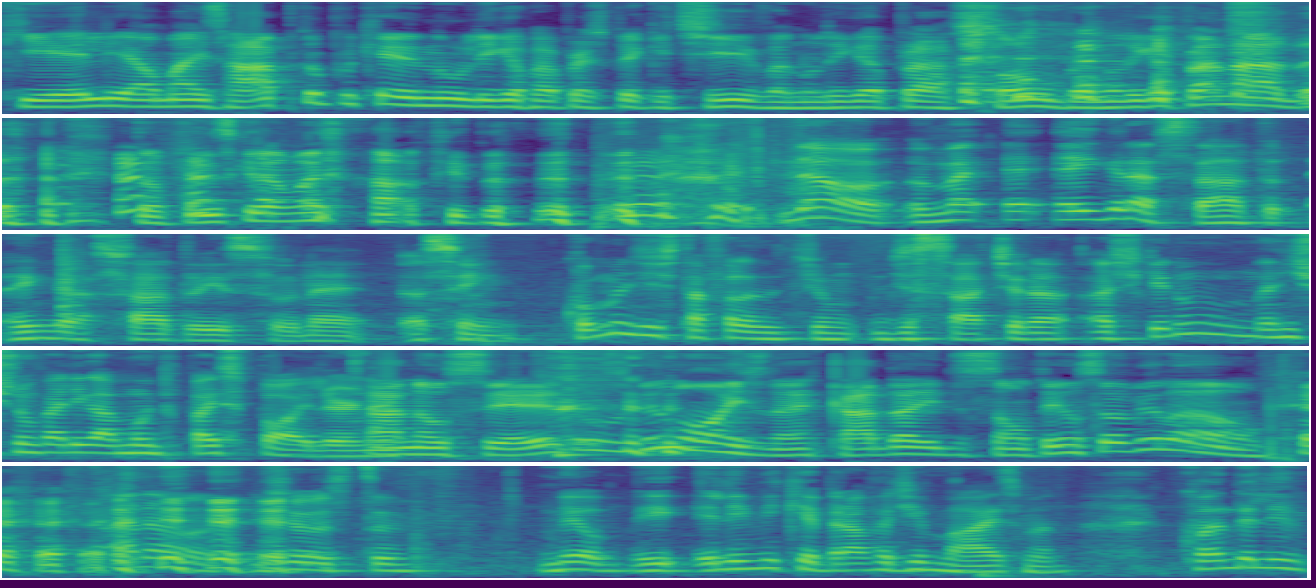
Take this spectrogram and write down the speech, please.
Que ele é o mais rápido porque ele não liga para perspectiva, não liga para sombra, não liga para nada. Então por isso que ele é o mais rápido. Não, mas é, é, engraçado, é engraçado isso, né? Assim, como a gente tá falando de, um, de sátira, acho que não, a gente não vai ligar muito para spoiler, né? A não ser os vilões, né? Cada edição tem o seu vilão. ah, não, justo. Meu, ele me quebrava demais, mano. Quando ele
